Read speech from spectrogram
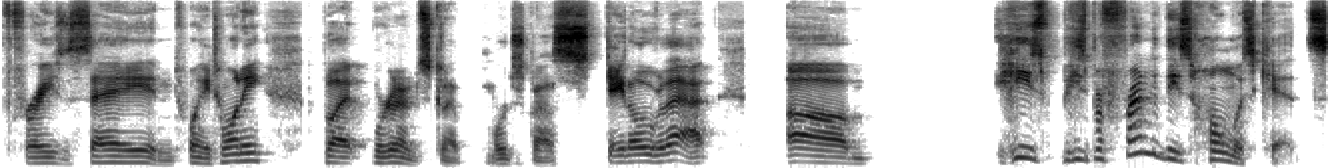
phrase to say in 2020, but we're gonna just gonna we're just gonna skate over that. Um, he's he's befriended these homeless kids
